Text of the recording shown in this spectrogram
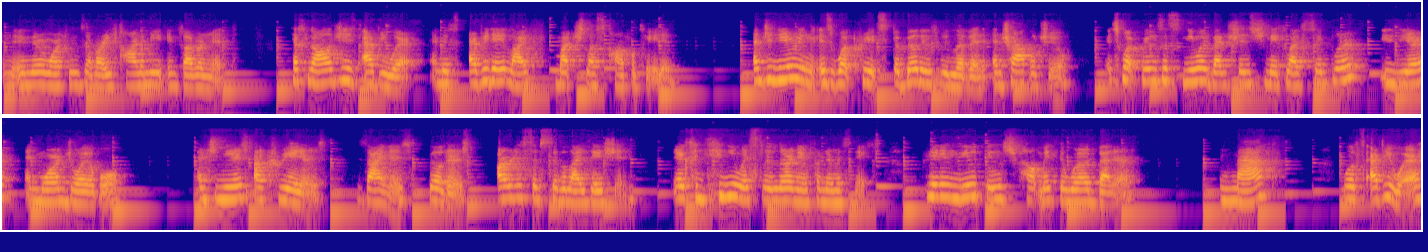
and the inner workings of our economy and government. Technology is everywhere and makes everyday life much less complicated. Engineering is what creates the buildings we live in and travel to. It's what brings us new inventions to make life simpler, easier, and more enjoyable. Engineers are creators, designers, builders, artists of civilization. They are continuously learning from their mistakes, creating new things to help make the world better. In math, well, it's everywhere.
